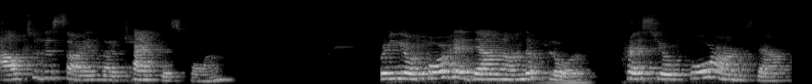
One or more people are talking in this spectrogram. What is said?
out to the side like cactus form. Bring your forehead down on the floor. Press your forearms down.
